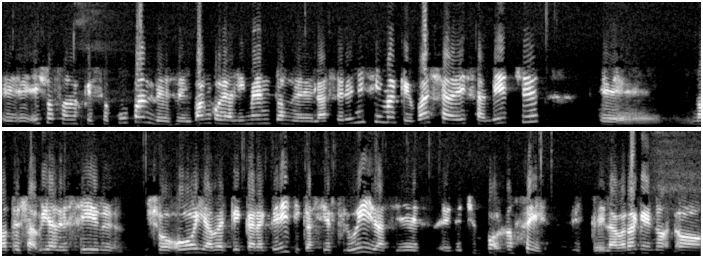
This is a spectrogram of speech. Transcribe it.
eh, ellos son los que se ocupan desde el Banco de Alimentos de la Serenísima que vaya esa leche. eh, no te sabía decir yo hoy a ver qué características, si es fluida, si es eh, leche en polvo, no sé. Este, la verdad que no, no,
